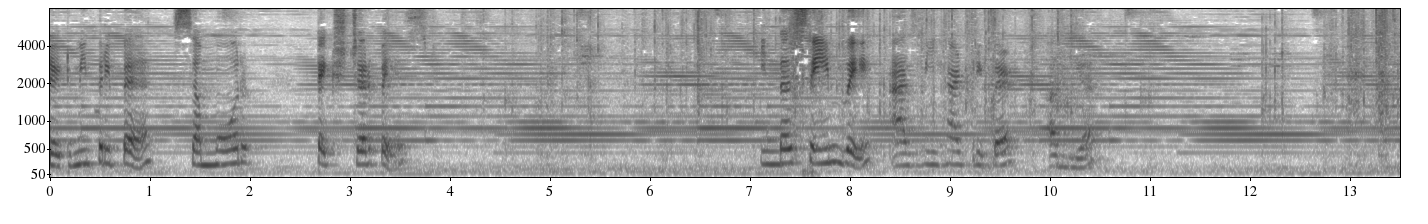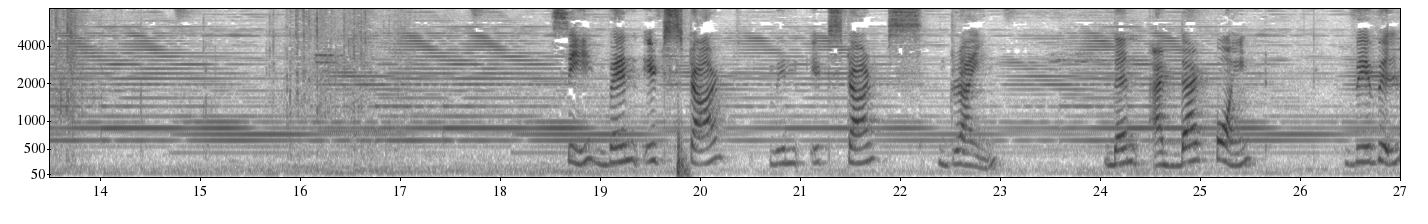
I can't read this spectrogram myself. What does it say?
Let me prepare some more texture paste. In the same way as we had prepared earlier. See when it start when it starts drying then at that point we will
